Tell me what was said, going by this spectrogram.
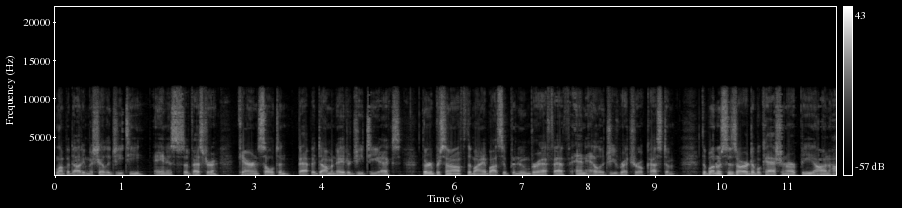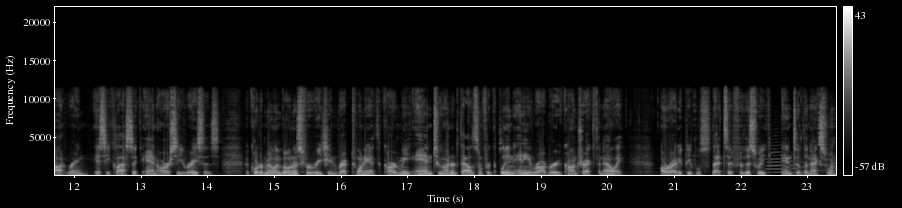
Lampadati Michelli GT, Annis Savestra, Karin Sultan, Vapid Dominator GTX, 30% off the Maibatsu Penumbra FF, and Elegy Retro Custom. The bonuses are double cash and RP on Hot Ring, Issi Classic, and RC races. A quarter million bonus for reaching Rep 20 at the card meet, and 200,000 for completing any robbery contract finale. Alrighty, peoples, that's it for this week. Until the next one.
